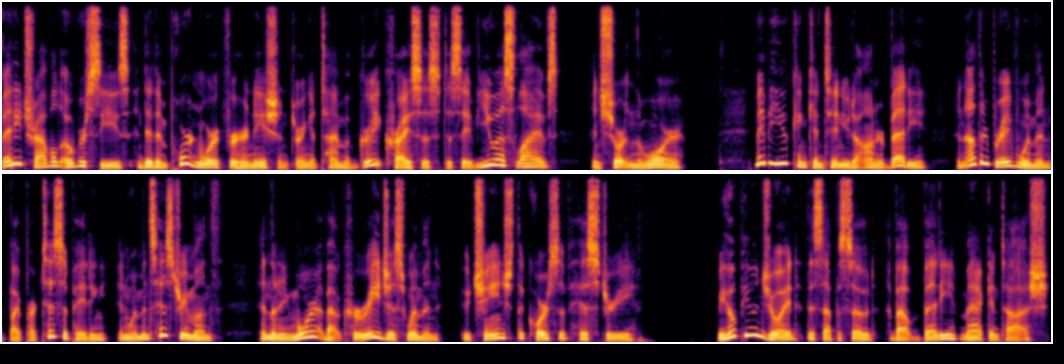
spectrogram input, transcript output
Betty traveled overseas and did important work for her nation during a time of great crisis to save U.S. lives and shorten the war. Maybe you can continue to honor Betty and other brave women by participating in Women's History Month and learning more about courageous women who changed the course of history. We hope you enjoyed this episode about Betty McIntosh.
